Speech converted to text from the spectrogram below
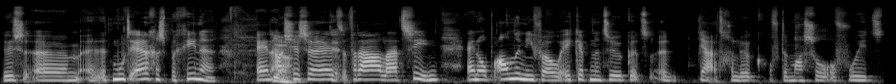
Dus ehm, het moet ergens beginnen. En Ja. als je ze het verhaal laat zien. En op ander niveau, ik heb natuurlijk het, het, ja, het geluk of de mazzel of hoe je het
